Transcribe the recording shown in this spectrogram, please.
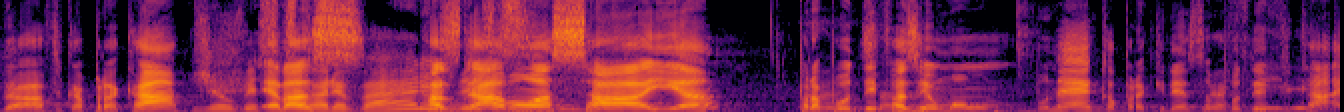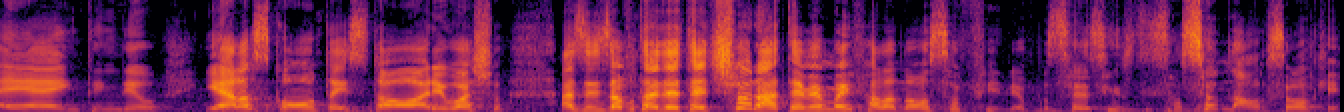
da África para cá. Já ouvi essa elas história várias rasgavam vezes. a saia para poder fazer uma boneca para a criança poder ficar. É, entendeu? E elas contam a história. Eu acho. Às vezes dá vontade até de chorar. Até minha mãe fala: Nossa, filha, você é sensacional, sei lá o quê.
